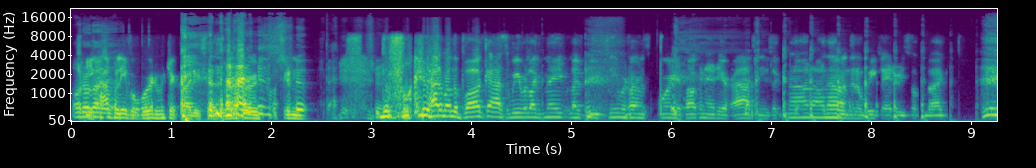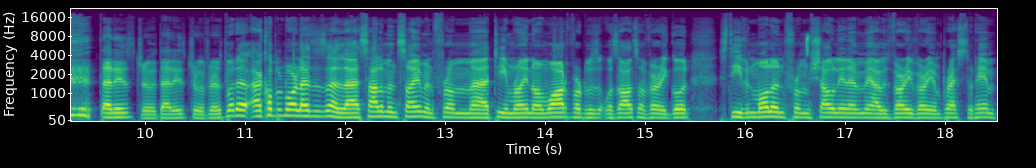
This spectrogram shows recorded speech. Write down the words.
other You guys. can't believe a word Richard Cuddy says. that Remember is fucking- true. That is true. the fucking had him on the podcast, and we were like, mate, like we've seen return sport, you're talking out of your ass, and he's like, no, no, no, and then a week later he's fucking back. that is true. That is true. But uh, a couple more lads as well. Uh, Solomon Simon from uh, Team Rhino in Waterford was, was also very good. Stephen Mullen from Shaolin MMA, I was very very impressed with him.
